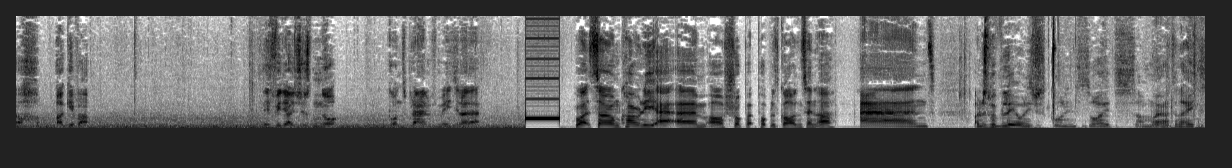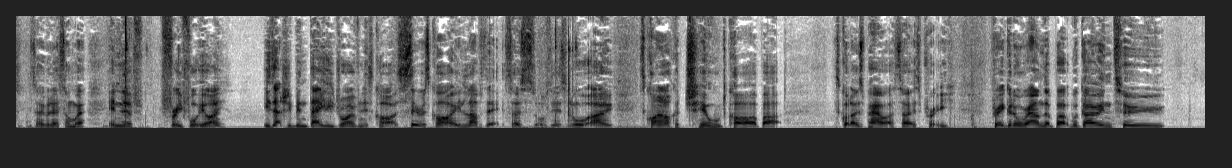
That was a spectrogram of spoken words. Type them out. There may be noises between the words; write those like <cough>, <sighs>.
oh, I give up. This video's just not gone to plan for me, do you know that? Right, so I'm currently at um, our shop at Poplar's Garden Centre and I'm just with Leo and he's just gone inside somewhere, I don't know, he's over there somewhere. In the 340i, he's actually been daily driving this car. It's a serious car, he loves it. So it's obviously it's an auto, it's kind of like a chilled car, but it's got loads of power, so it's pretty, pretty good all rounder. But we're going to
